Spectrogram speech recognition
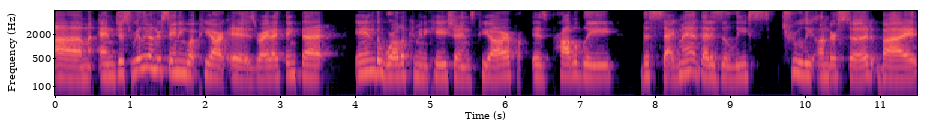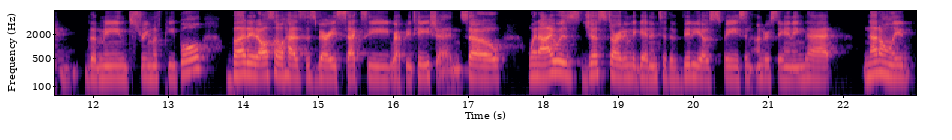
um, and just really understanding what PR is, right? I think that in the world of communications, PR is probably the segment that is the least truly understood by the mainstream of people, but it also has this very sexy reputation. So when I was just starting to get into the video space and understanding that not only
